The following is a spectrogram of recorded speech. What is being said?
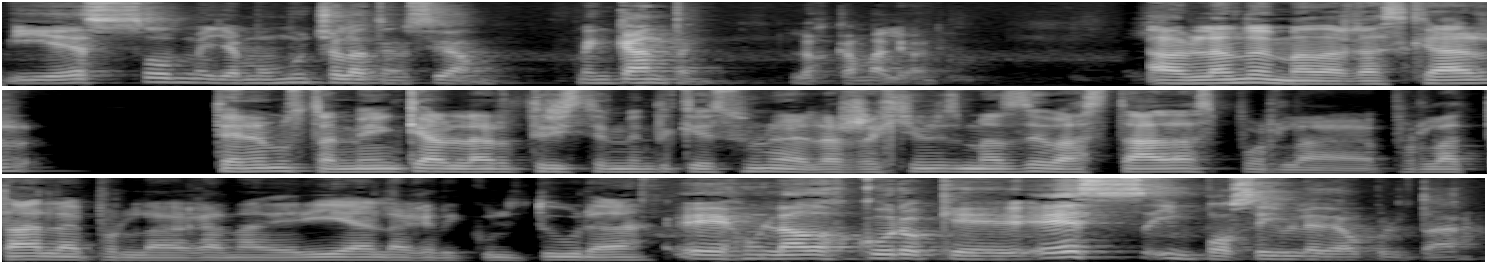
Y eso me llamó mucho la atención. Me encantan los camaleones. Hablando de Madagascar, tenemos también que hablar tristemente que es una de las regiones más devastadas por la, por la tala, por la ganadería, la agricultura. Es un lado oscuro que es imposible de ocultar.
